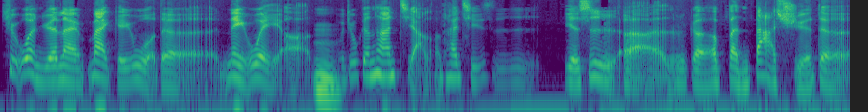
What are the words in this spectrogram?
去问原来卖给我的那位啊，嗯，我就跟他讲了，他其实也是呃这个本大学的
